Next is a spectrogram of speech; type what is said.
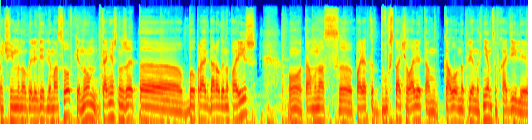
Очень много людей для массовки. Ну, конечно же, это был проект «Дорога на Париж». О, там у нас э, порядка 200 человек, там колонны пленных немцев ходили,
